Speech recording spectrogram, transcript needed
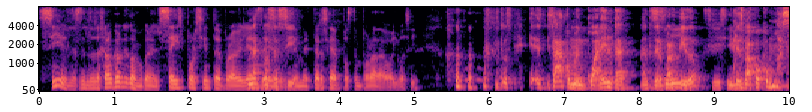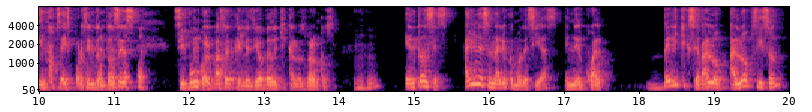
Sí, los dejaron creo que con, con el 6% de probabilidades de, meterse a postemporada o algo así. Entonces, estaba como en 40 antes del partido y les bajó como a 5 o 6%. Entonces, sí fue un golpazo el que les dio Belichick a los Broncos. Entonces, hay un escenario, como decías, en el cual Belichick se va al off-season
